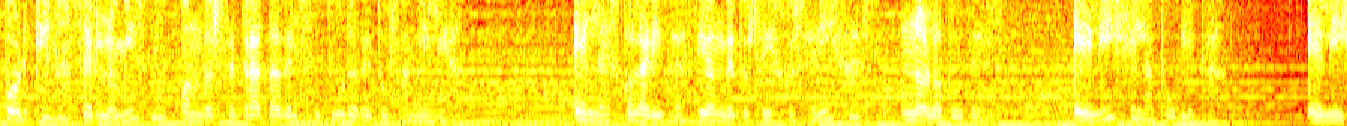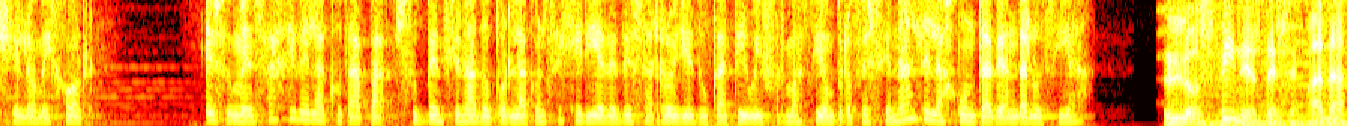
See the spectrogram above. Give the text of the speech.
¿por qué no hacer lo mismo cuando se trata del futuro de tu familia? En la escolarización de tus hijos e hijas, no lo dudes. Elige la pública. Elige lo mejor. Es un mensaje de la CODAPA, subvencionado por la Consejería de Desarrollo Educativo y Formación Profesional de la Junta de Andalucía. Los fines de semana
